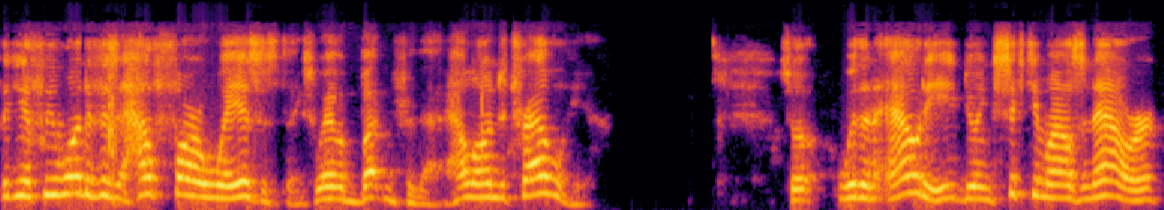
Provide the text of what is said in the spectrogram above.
But you know, if we want to visit, how far away is this thing? So we have a button for that. How long to travel here? So with an Audi doing 60 miles an hour,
